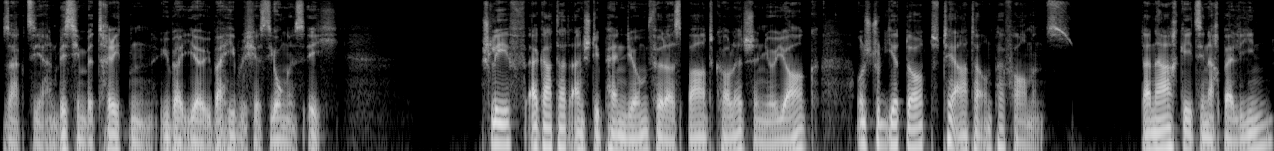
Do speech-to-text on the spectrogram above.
sagt sie ein bisschen betreten über ihr überhebliches junges Ich. Schleef ergattert ein Stipendium für das Bard College in New York und studiert dort Theater und Performance. Danach geht sie nach Berlin,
